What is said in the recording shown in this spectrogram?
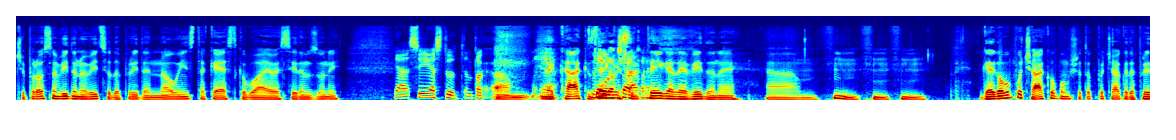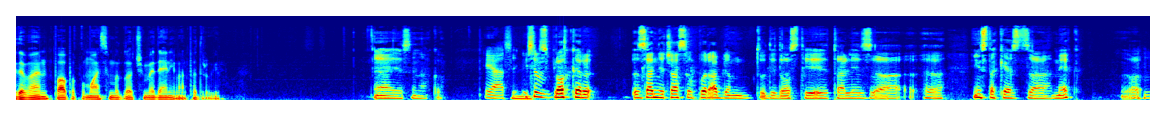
čeprav sem videl novico, da pride nov Instacast, ko bo iOS 7 zunaj. Ja, se jaz tudi, ampak. Um, nekako, zdaj, ko sem tega le videl, ne. Um, hm, hm, hm. Ga, ga bom počakal, bom še tako počakal, da pride ven, pa pa po mojem sem odločil med enim ali pa drugim. Ja, jaz enako. Ja, se, mislim, Sploh, ker zadnje čase uporabljam tudi dosti tale za uh, Instacast za Mac, o, Mhm.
